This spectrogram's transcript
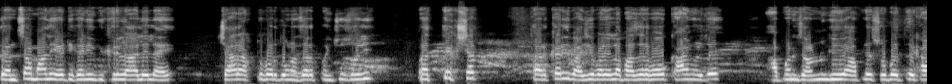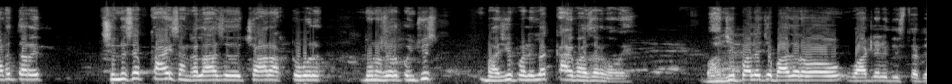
त्यांचा माल या ठिकाणी विक्रीला आलेला आहे. चार ऑक्टोबर दोन हजार पंचवीस रोजी प्रत्यक्षात तरकारी भाजीपाल्याला बाजारभाव काय मिळतोय आपण जाणून घेऊया. आपल्यासोबत एक आडतदार आहेत. शिंदेसाहेब काय सांगाल? आज चार ऑक्टोबर दोन हजार पंचवीस भाजीपाल्याला काय बाजारभाव आहे? भाजीपाल्याचे बाजारभाव वाढलेले दिसतात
